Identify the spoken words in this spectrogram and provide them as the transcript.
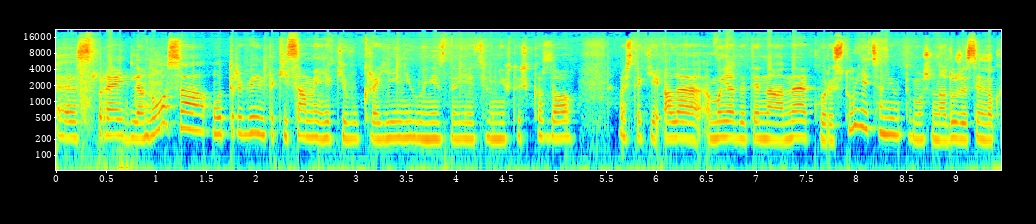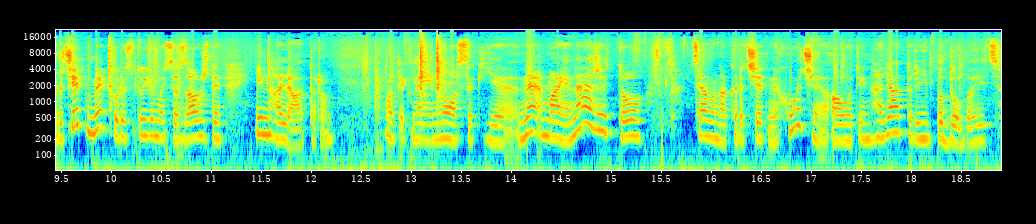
е, спрей для носа. От він такий самий, як і в Україні, мені здається, мені хтось казав. Ось такий. Але моя дитина не користується ним, тому що вона дуже сильно кричить. Ми користуємося завжди інгалятором. От як в неї носик є, не, має нежить, то це вона кричить не хоче, а от інгалятор їй подобається.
